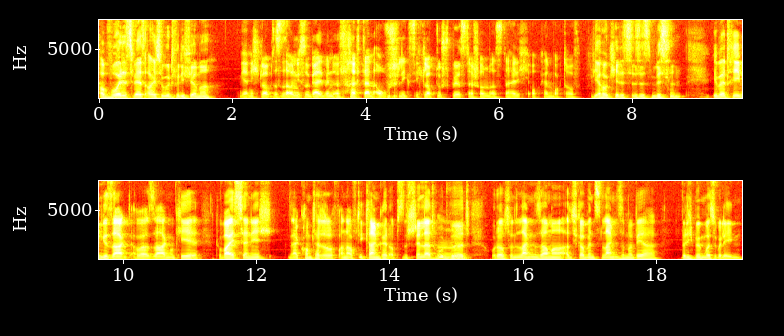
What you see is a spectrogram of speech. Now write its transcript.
Obwohl, das wäre jetzt auch nicht so gut für die Firma. Ja, und ich glaube, das ist auch nicht so geil, wenn du einfach dann aufschlägst. Ich glaube, du spürst da schon was. Da hätte ich auch keinen Bock drauf. Ja, okay, das ist jetzt ein bisschen übertrieben gesagt, aber sagen, okay, du weißt ja nicht, da kommt halt darauf an, auf die Krankheit, ob es ein schneller Tod Mhm. wird oder ob es ein langsamer. Also ich glaube, wenn es langsamer wäre, würde ich mir irgendwas überlegen.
